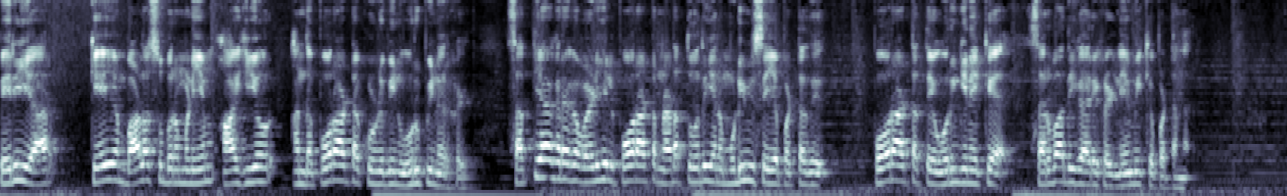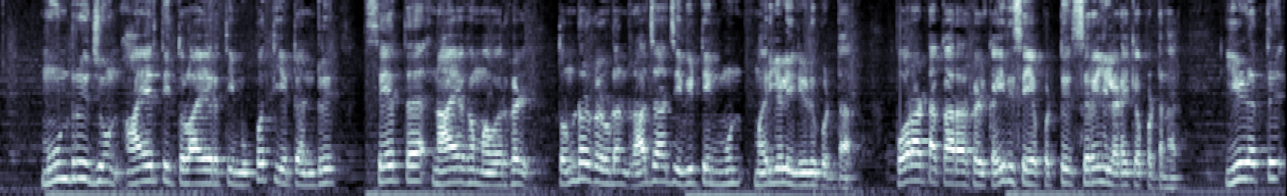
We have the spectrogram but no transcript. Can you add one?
Periyar K. M. Balasubramaniam ஆகியோர் அந்த போராட்டக் குழுவின் உறுப்பினர்கள். சத்தியாகிரக வழியில் போராட்டம் நடத்துவது என முடிவு செய்யப்பட்டது. போராட்டத்தை ஒருங்கிணைக்க சர்வாதிகாரிகள் நியமிக்கப்பட்டனர். மூன்று ஜூன் ஆயிரத்தி தொள்ளாயிரத்தி முப்பத்தி எட்டு அன்று சேத்த நாயகம் அவர்கள் தொண்டர்களுடன் ராஜாஜி வீட்டின் முன் மறியலில் ஈடுபட்டார். போராட்டக்காரர்கள் கைது செய்யப்பட்டு சிறையில் அடைக்கப்பட்டனர். ஈழத்து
